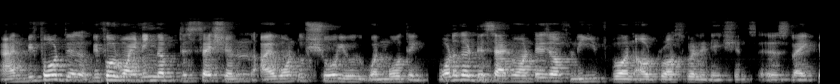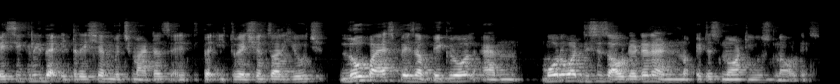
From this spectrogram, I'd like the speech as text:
And before the before winding up this session i want to show you one more thing. What are the disadvantage of leave one out cross validations is like basically the iteration which matters. If the iterations are huge. Low bias plays a big role and moreover this is outdated and it is not used nowadays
